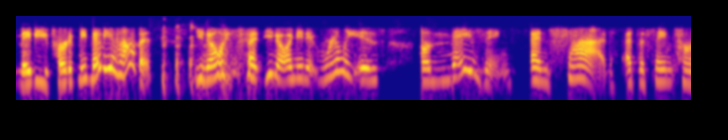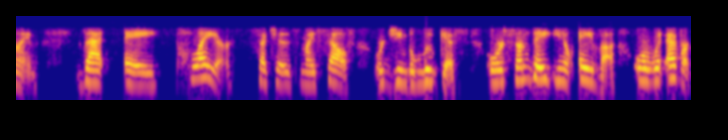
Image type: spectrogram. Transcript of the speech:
maybe you've heard of me, maybe you haven't. you know, I said, you know, I mean, it really is amazing and sad at the same time that a player such as myself or Jean Balukas or someday, you know, Ava or whatever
